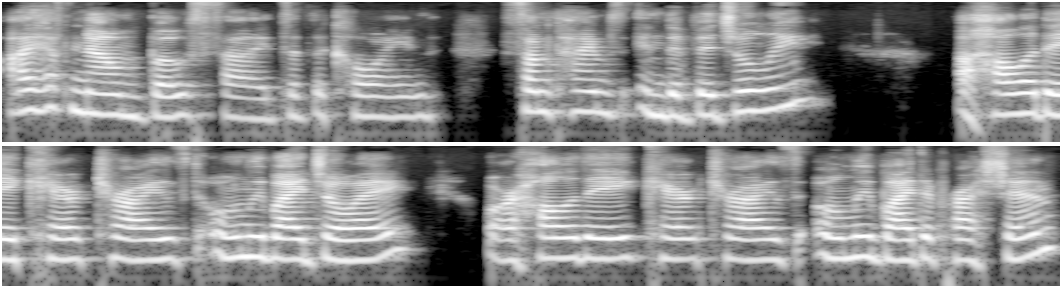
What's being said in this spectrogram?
I have known both sides of the coin, sometimes individually a holiday characterized only by joy or a holiday characterized only by depression.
